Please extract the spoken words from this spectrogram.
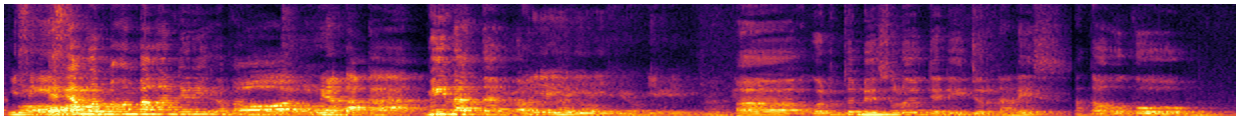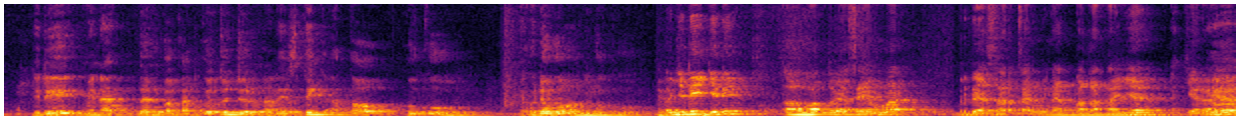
Ngisi- Yang- ngisi. Yang buat pengembangan diri apa? Oh, minat bakat. Minat dan Oh iya iya iya iya. iya, iya. gue tuh disuruh jadi jurnalis atau hukum. Jadi minat dan bakat gue tuh jurnalistik atau hukum. Ya udah gue ngambil hukum. Oh jadi jadi eh, waktu SMA berdasarkan minat bakat aja akhirnya lo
